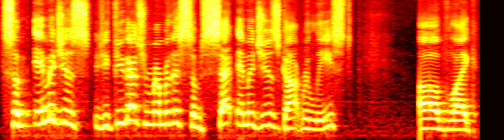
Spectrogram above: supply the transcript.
some images, if you guys remember this, some set images got released of like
